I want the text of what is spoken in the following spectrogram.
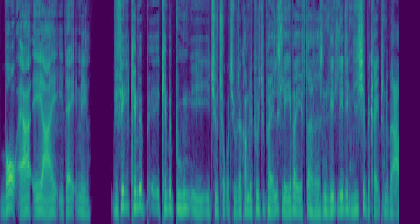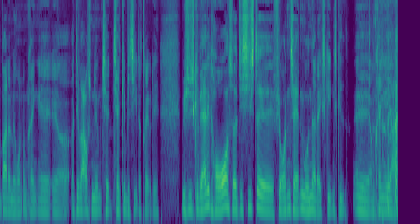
Hvor er AI i dag, Emil? Vi fik et kæmpe, et kæmpe boom i, i 2022. Der kom det pludselig på alles læber efter at have været sådan lidt, lidt et nichebegreb, som der blev arbejdet med rundt omkring. Øh, og det var jo som nævnt ChatGPT, der drev det. Hvis vi skal være lidt hårdere, så de sidste 14-18 måneder er der ikke sket en skid øh, omkring AI.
